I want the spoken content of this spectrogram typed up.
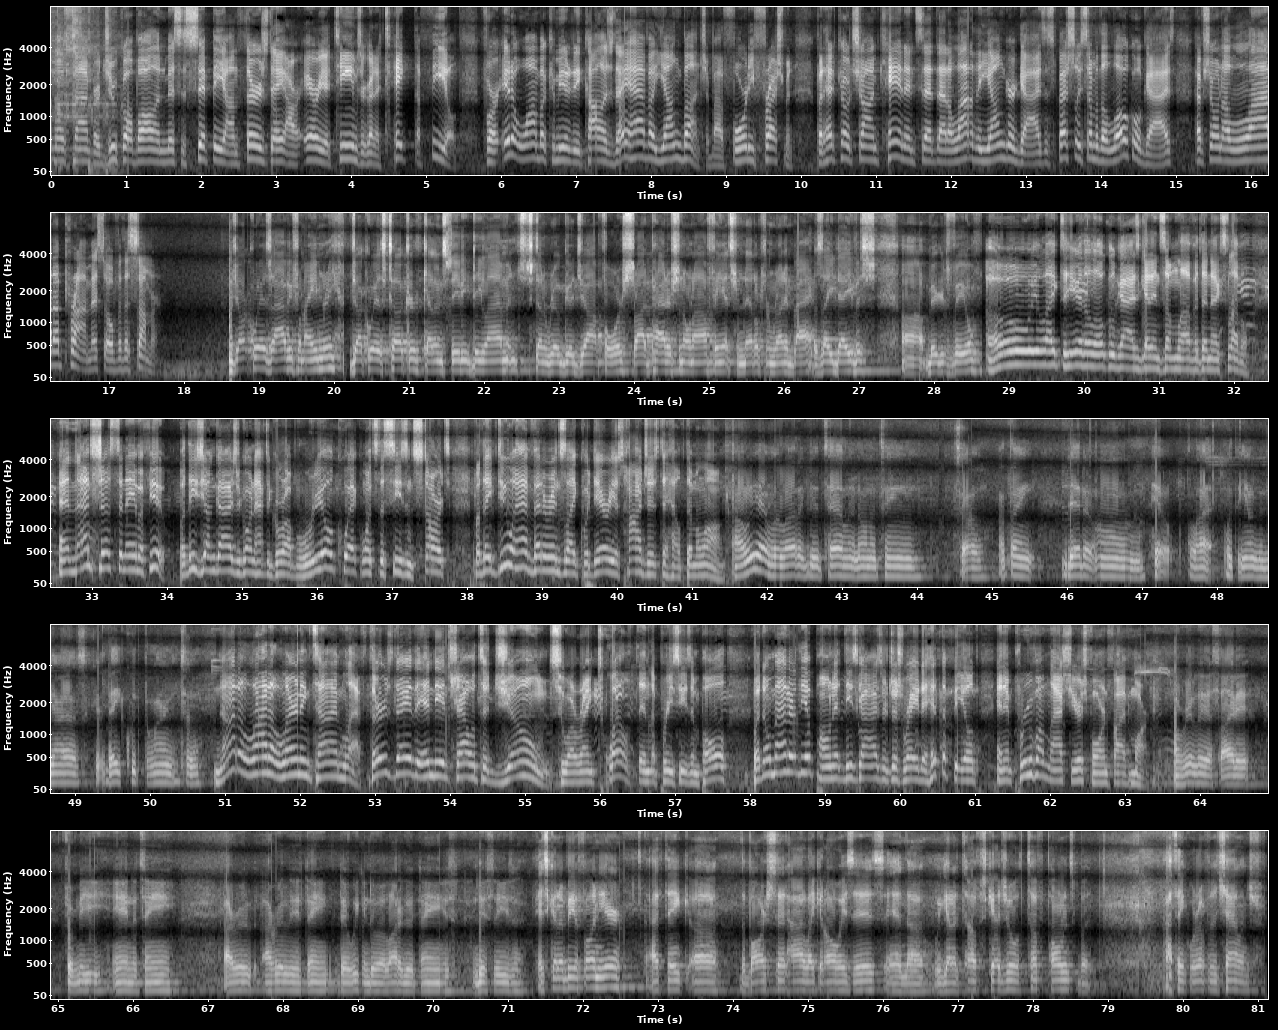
almost time for JUCO ball in Mississippi. On Thursday, our area teams are going to take the field. For Itawamba Community College, they have a young bunch, about 40 freshmen. But head coach Sean Cannon said that a lot of the younger guys, especially some of the local guys, have shown a lot of promise over the summer. Jarquez Ivy from Amory, Jarquez Tucker, Calhoun City, D lineman, just done a real good job for us. Rod Patterson on offense from Nettleton, running back. Zay Davis, uh, Biggersville. Oh, we like to hear the local guys getting some love at the next level. And that's just to name a few. But these young guys are going to have to grow up real quick once the season starts. But they do have veterans like Quadarius Hodges to help them along. Uh, we have a lot of good talent on the team. So I think that'll um, help a lot with the younger guys because they quick to learning too. Not a lot of learning time left. Thursday, the Indians travel to Jones, who are ranked 12th in the preseason poll. But no matter the opponent, these guys are just ready to hit the field and improve on last year's 4 and 5 mark. I'm really excited for me and the team. I really, I really think that we can do a lot of good things this season. It's going to be a fun year. I think uh, the bar's set high like it always is, and uh, we got a tough schedule, tough opponents, but I think we're up for the challenge.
